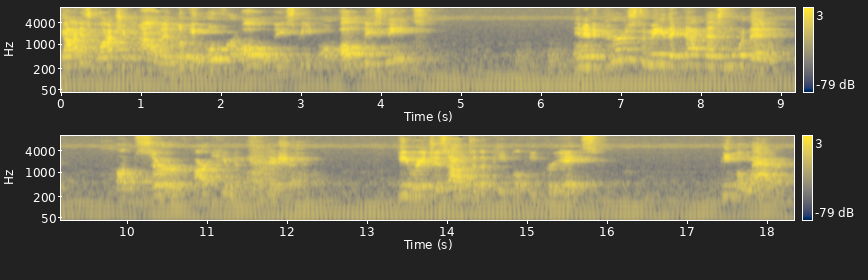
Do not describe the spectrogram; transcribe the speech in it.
God is watching out and looking over all these people, all these needs. And it occurs to me that God does more than observe our human condition. He reaches out to the people he creates people matter.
